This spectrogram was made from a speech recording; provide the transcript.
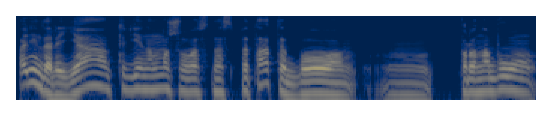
Пані Дар'я, я тоді не можу вас не спитати, бо про набу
